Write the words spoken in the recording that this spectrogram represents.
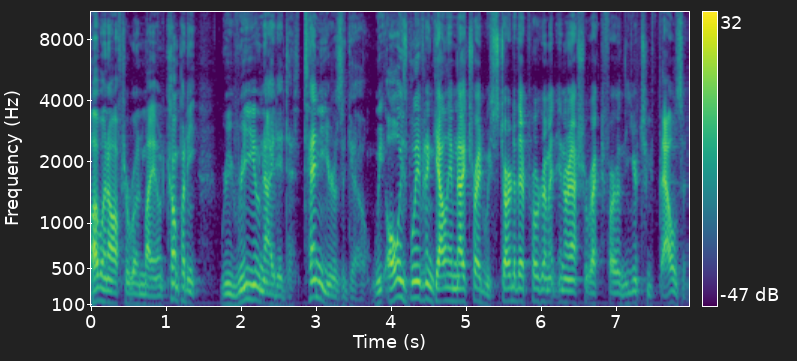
I went off to run my own company. We reunited 10 years ago. We always believed in gallium nitride. We started that program at International Rectifier in the year 2000,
